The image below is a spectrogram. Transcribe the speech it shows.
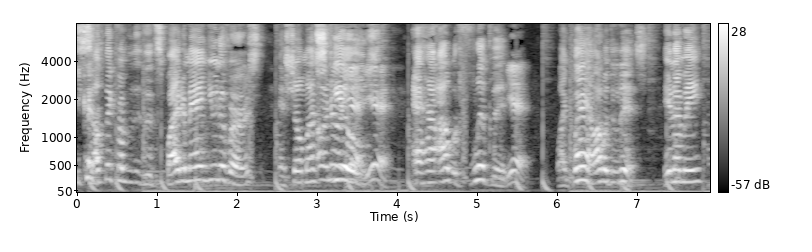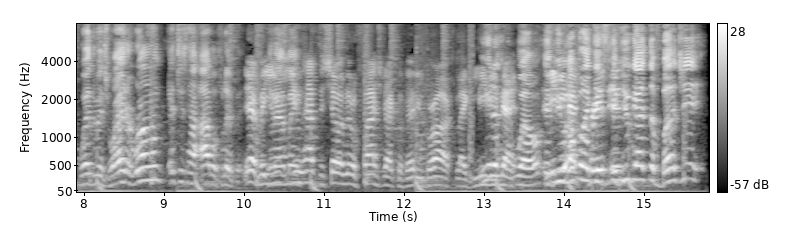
could- something from the, the Spider-Man universe and show my Oh skills no, yeah, yeah, and how I would flip it. yeah, Like, bam, I would do this. You know what I mean? Whether it's right or wrong, it's just how I would flip it. yeah. But you, know what I mean? you have to show a little flashback of Eddie Brock, like leaving You know- that. well, if you, I feel like if you got the budget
